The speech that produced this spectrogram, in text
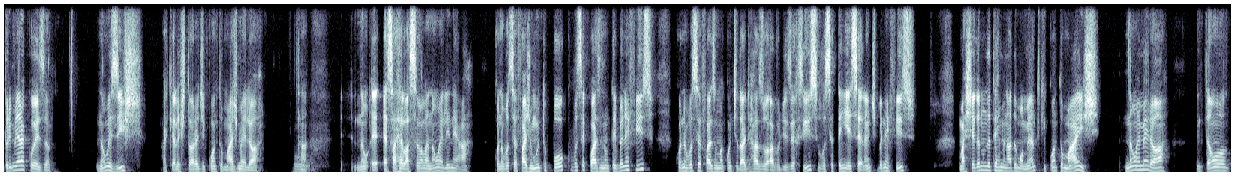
primeira coisa, não existe aquela história de quanto mais melhor. Tá? Não, é, essa relação ela não é linear. Quando você faz muito pouco, você quase não tem benefício. Quando você faz uma quantidade razoável de exercício, você tem excelente benefício. Mas chega num determinado momento que quanto mais, não é melhor. Então,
